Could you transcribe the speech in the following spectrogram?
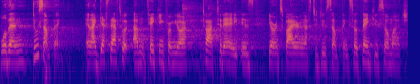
Well, then do something. And I guess that's what I'm taking from your talk today is you're inspiring us to do something. So thank you so much.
